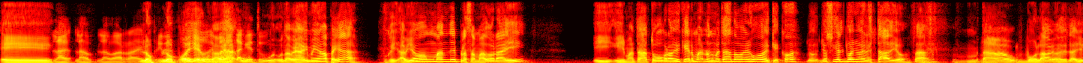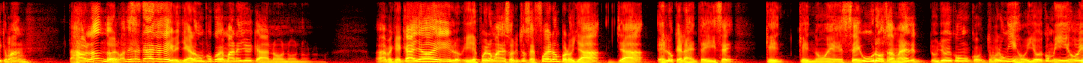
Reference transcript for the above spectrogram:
Eh, La, la, la barra del lo- lo- oye, una vez, un- tú. una vez ahí me iban a pegar, porque había un man del Plaza Amador ahí, y, y estaba todo bravo y que, hermano, no me estás dando a ver el juego, y que, "Co, yo, yo soy el dueño del estadio, o sea, estaba volado, y yo que, man, ¿estás hablando? El man dice, ¿qué, qué, qué? Y llegaron un poco de manes y yo que, ah, no, no, no, no. Ah, me quedé callado ahí, y después los manes solitos se fueron, pero ya, ya es lo que la gente dice, que, que no es seguro, o sea, imagínate, tú, yo voy con, con- tuve un hijo, y yo voy con mi hijo y,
